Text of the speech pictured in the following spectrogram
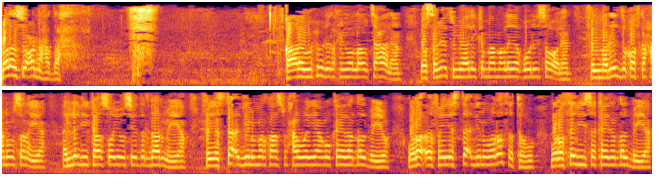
balan soconna hadda قال وحود رحمه الله تعالى وسمعت مالك ما مغلى يقول سوالا في المريض قفك حنون صنية الذي كاسو يوسي دردارمية فيستأذن مرقاس حويا وكيدا طلبية فيستأذن ورثته ورثديس كيدا طلبية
